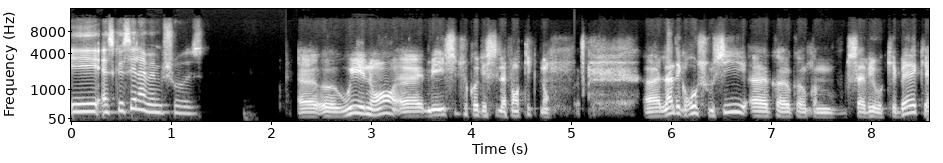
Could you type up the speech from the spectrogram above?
et est-ce que c'est la même chose? Euh, oui et non, mais ici, de ce côté-ci de l'Atlantique, non. L'un des gros soucis, comme, vous le savez au Québec,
